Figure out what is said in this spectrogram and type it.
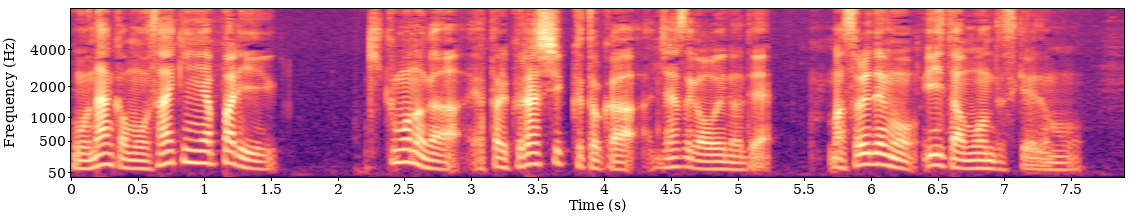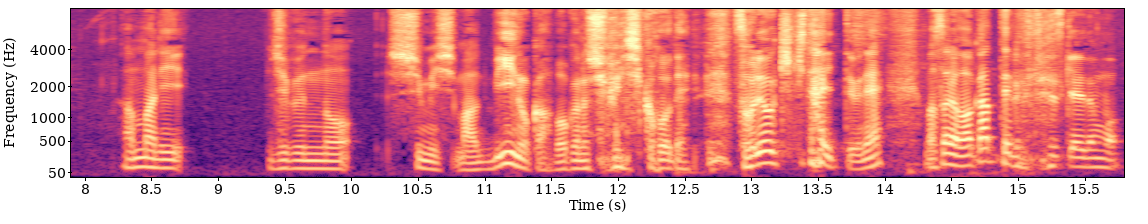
もうなんかもう最近やっぱり聞くものがやっぱりクラシックとかジャズが多いので、まあそれでもいいとは思うんですけれども、あんまり自分の趣味し、まあいいのか、僕の趣味思考で。それを聞きたいっていうね。まあそれは分かってるんですけれども。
